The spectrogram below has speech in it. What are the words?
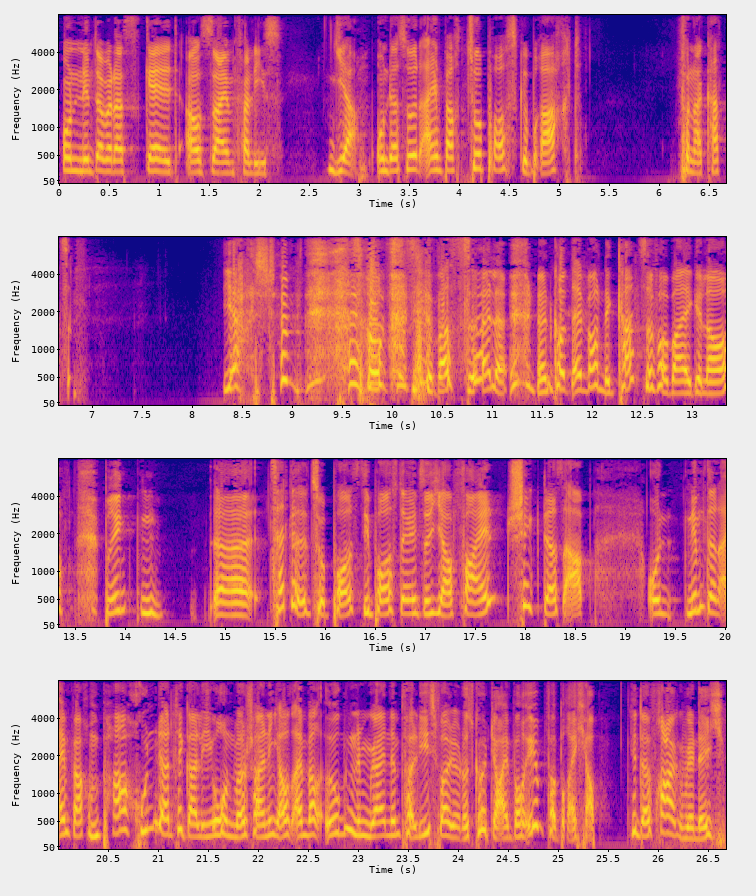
und nimmt aber das Geld aus seinem Verlies. Ja, und das wird einfach zur Post gebracht von einer Katze. Ja, stimmt. So, was zur Hölle? Dann kommt einfach eine Katze vorbeigelaufen, bringt einen äh, Zettel zur Post. Die Post denkt sich, ja fein, schickt das ab und nimmt dann einfach ein paar hunderte Galeonen wahrscheinlich aus einfach irgendeinem random Verlies, weil ja, das gehört ja einfach eben Verbrecher. Hinterfragen wir nicht.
